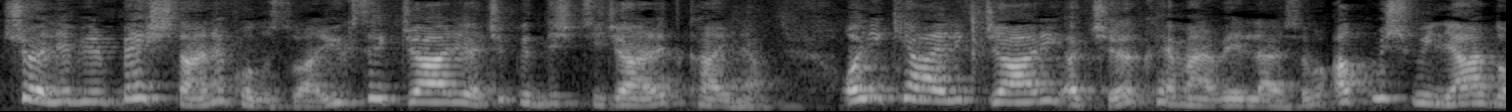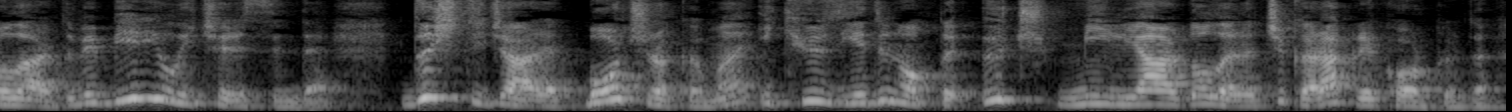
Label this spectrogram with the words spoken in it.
şöyle bir 5 tane konusu var. Yüksek cari açık ve dış ticaret kaynağı. 12 aylık cari açık hemen veriler söyleyeyim 60 milyar dolardı ve bir yıl içerisinde dış ticaret borç rakamı 207.3 milyar dolara çıkarak rekor kırdı.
